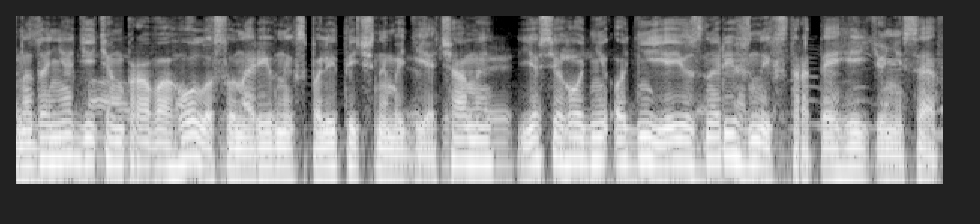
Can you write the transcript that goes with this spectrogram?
Надання дітям права голосу на рівних з політичними діячами є сьогодні однією з наріжних стратегій ЮНІСЕФ.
